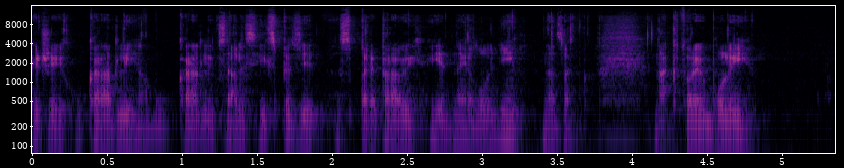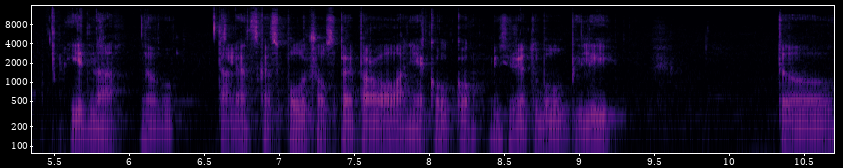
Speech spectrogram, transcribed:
keďže ich ukradli, alebo ukradli, vzali si ich späť z prepravy jednej lodi, na, na ktorej boli jedna no, talianská spoločnosť prepravovala niekoľko, myslím, že to bolo Billy to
